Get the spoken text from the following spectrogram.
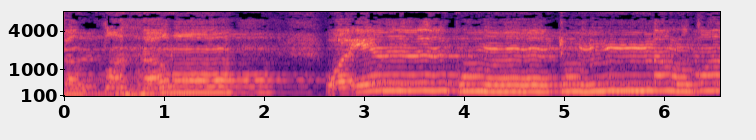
فاطهروا وإن كنتم مرضى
